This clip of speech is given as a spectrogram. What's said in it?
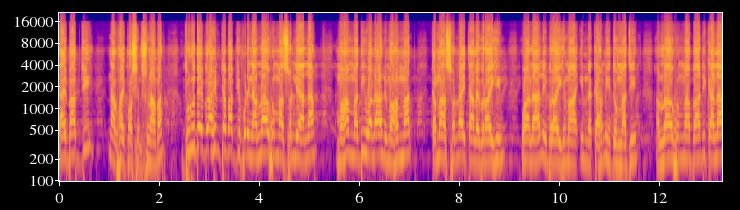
তাই বাবজি না ভাই বসেন, শোনা আবার। দুরুদ ইব্রাহিমটা বাবজি পড়িন আল্লাহ সল্লি আল্লাহ মোহাম্মদি ওয়ালা আলী মোহাম্মদ, কামা সাল্লাই তাল ইব্রাহিম ওয়ালা আল ইব্রাহিমা ইন্নাকা হামিদুম মাজিদ। আল্লাহ হুম্মা বারিক আলা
